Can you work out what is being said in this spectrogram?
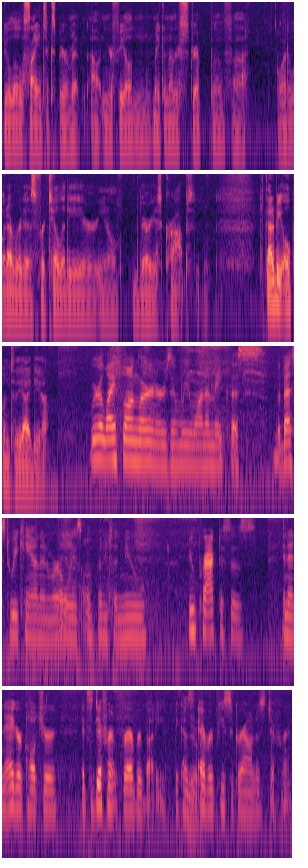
do a little science experiment out in your field and make another strip of uh, what, whatever it is, fertility or you know various crops. It's got to be open to the idea. We're lifelong learners, and we want to make this the best we can, and we're always open to new new practices. in an agriculture, it's different for everybody because Yep. every piece of ground is different.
